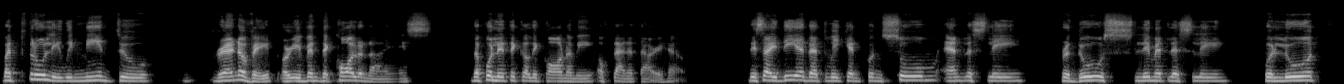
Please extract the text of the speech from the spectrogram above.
But truly, we need to renovate or even decolonize the political economy of planetary health. This idea that we can consume endlessly, produce limitlessly, pollute,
